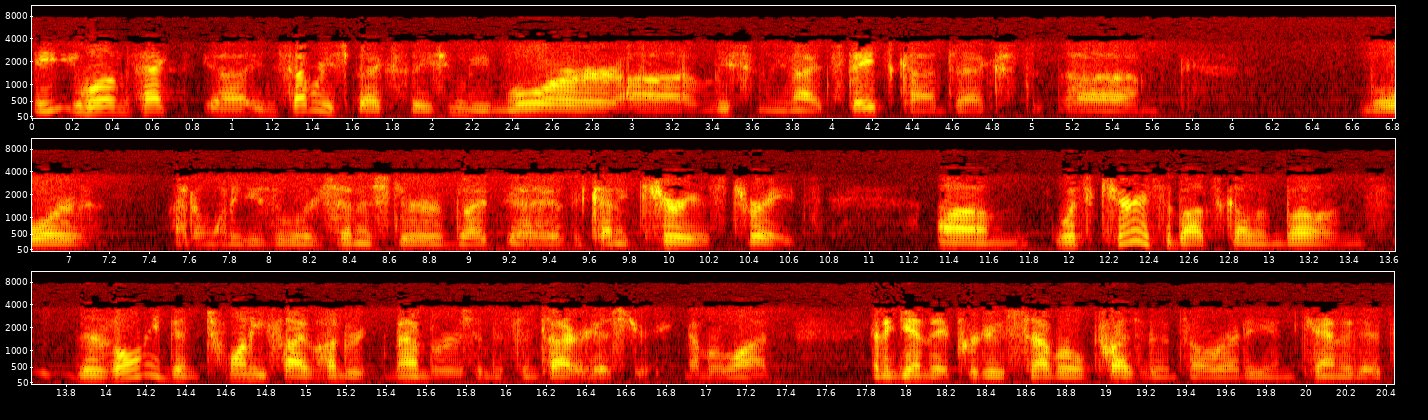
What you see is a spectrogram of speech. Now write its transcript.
Well, in fact, uh, in some respects, they seem to be more, uh, at least in the United States context, um, more, I don't want to use the word sinister, but uh, kind of curious traits. Um, what's curious about Skull and Bones there's only been 2,500 members in its entire history, number one. And again, they produced several presidents already and candidates,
